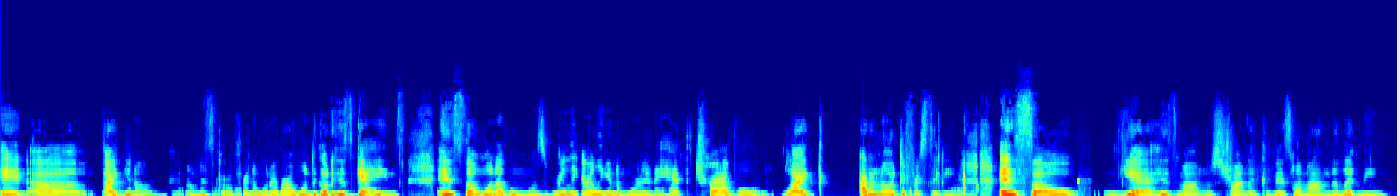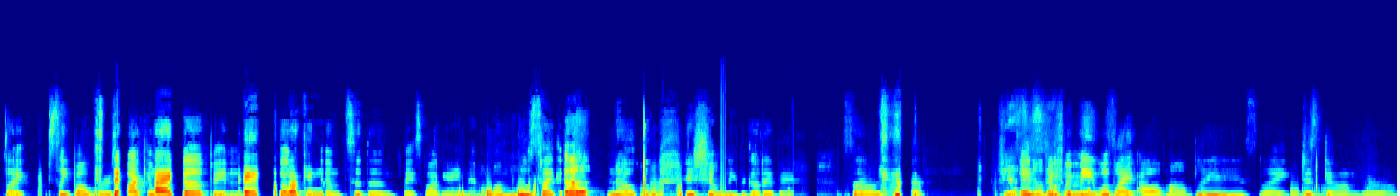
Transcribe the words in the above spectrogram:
and uh, I, you know, I'm his girlfriend or whatever. I wanted to go to his games, and so one of them was really early in the morning. They had to travel, like I don't know, a different city, and so. Yeah, his mom was trying to convince my mom to let me like sleep over so I can wake up and go fucking them to the baseball game, and my mom was like, "Uh, no," and she don't need to go that bad. So yeah, just And Snoop and me was like, "Oh, mom, please!" Like, just dumb girl.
